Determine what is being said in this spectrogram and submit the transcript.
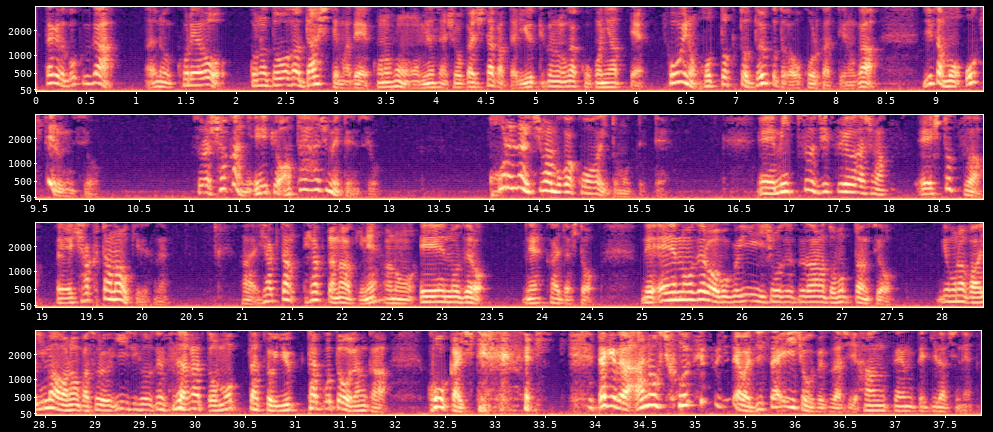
だけど僕が、あの、これを、この動画を出してまで、この本を皆さんに紹介したかった理由っていうのがここにあって、こういうのをほっとくとどういうことが起こるかっていうのが、実はもう起きてるんですよ。それは社会に影響を与え始めてるんですよ。これが一番僕は怖いと思ってて。えー、三つ実例を出します。えー、一つは、えー、百田直樹ですね。はい。百田、百田直樹ね、あの、永遠のゼロ。ね、書いた人。で、永遠のゼロは僕いい小説だなと思ったんですよ。でもなんか今はなんかそれいい小説だなと思ったと言ったことをなんか後悔してるぐらい。だけど、あの小説自体は実際いい小説だし、反戦的だしね。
